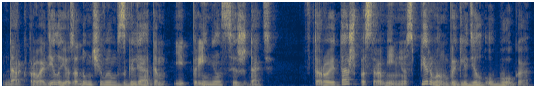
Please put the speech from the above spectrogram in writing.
Дарк проводил ее задумчивым взглядом и принялся ждать. Второй этаж по сравнению с первым выглядел убого.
